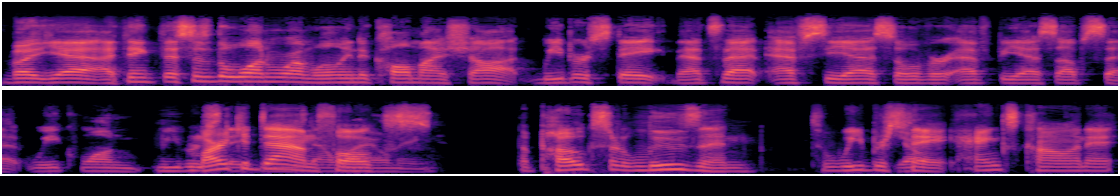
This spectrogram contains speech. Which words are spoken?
but yeah, I think this is the one where I'm willing to call my shot. Weber State. That's that FCS over FBS upset. Week one. Weber mark State it down, brings folks. Wyoming. The Pokes are losing to Weber Yep. State. Hank's calling it.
